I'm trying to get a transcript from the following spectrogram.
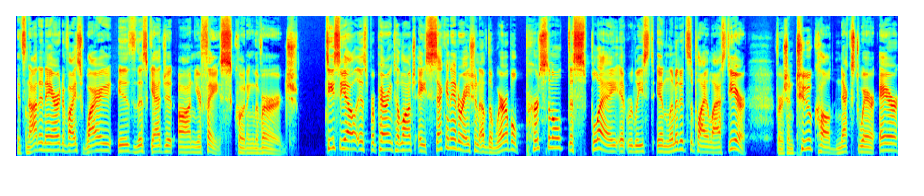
it's not an AR device. Why is this gadget on your face? Quoting The Verge. TCL is preparing to launch a second iteration of the wearable personal display it released in limited supply last year. Version 2, called NxtWear Air,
